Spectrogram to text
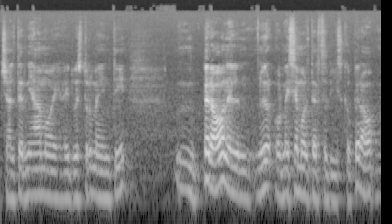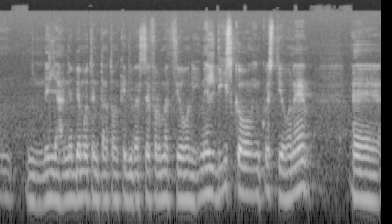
ci alterniamo ai, ai due strumenti, però nel- noi ormai siamo al terzo disco, però negli anni abbiamo tentato anche diverse formazioni. Nel disco in questione, eh,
